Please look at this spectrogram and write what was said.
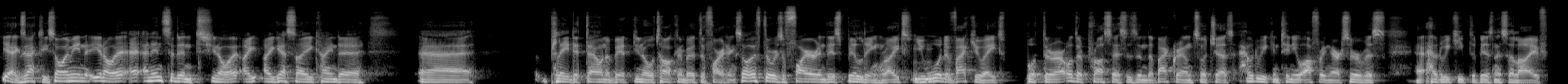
Yeah, exactly. So, I mean, you know, an incident, you know, I, I guess I kind of, uh, played it down a bit, you know, talking about the fighting. So if there was a fire in this building, right, mm-hmm. you would evacuate, but there are other processes in the background, such as how do we continue offering our service? Uh, how do we keep the business alive?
